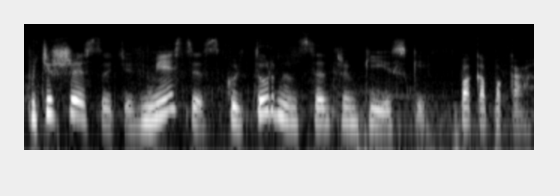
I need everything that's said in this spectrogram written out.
Путешествуйте вместе с культурным центром Киевский. Пока-пока.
